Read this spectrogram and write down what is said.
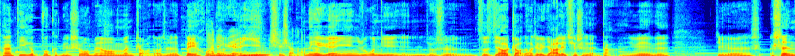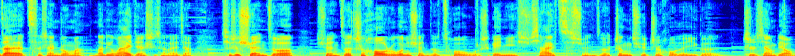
当然，第一个部分肯定是我们要慢慢找到，就是背后那个原因是什么？那个原因，如果你你就是自己要找到这个压力确实有点大，因为这个身在此山中嘛。那另外一件事情来讲，其实选择选择之后，如果你选择错误，是给你下一次选择正确之后的一个指向标。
